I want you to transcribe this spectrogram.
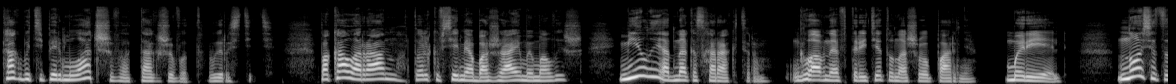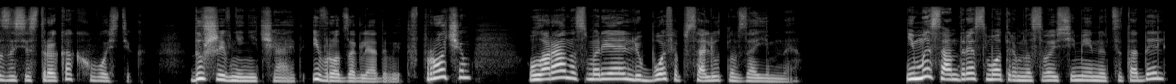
Как бы теперь младшего так же вот вырастить? Пока Лоран только всеми обожаемый малыш, милый, однако с характером. Главный авторитет у нашего парня — Мариэль. Носится за сестрой, как хвостик души в ней не чает и в рот заглядывает. Впрочем, у Лорана с Мариэль любовь абсолютно взаимная. И мы с Андре смотрим на свою семейную цитадель,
